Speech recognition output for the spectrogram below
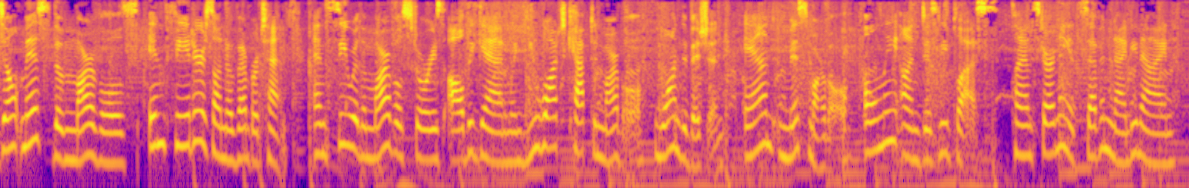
Don't miss The Marvels in theaters on November 10th and see where the Marvel stories all began when you watch Captain Marvel, WandaVision, and Ms. Marvel, only on Disney Plus. Plan starting at $7.99.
